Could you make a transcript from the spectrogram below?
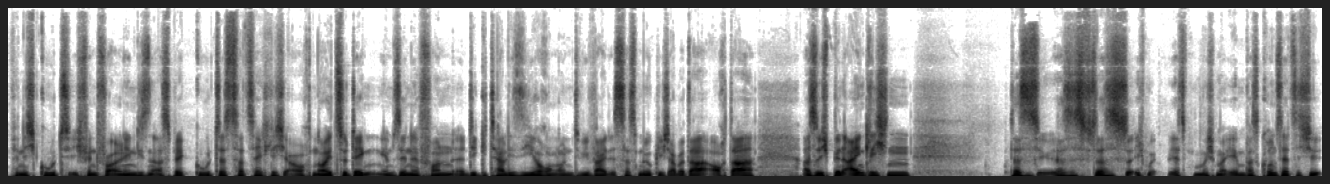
Finde ich gut. Ich finde vor allen Dingen diesen Aspekt gut, das tatsächlich auch neu zu denken im Sinne von äh, Digitalisierung und wie weit ist das möglich. Aber da, auch da, also ich bin eigentlich ein, das ist, das ist, das ist, ich, jetzt muss ich mal eben was grundsätzlich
